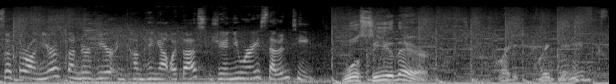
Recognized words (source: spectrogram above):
So throw on your Thunder gear and come hang out with us January 17th. We'll see you there. Great, great game.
